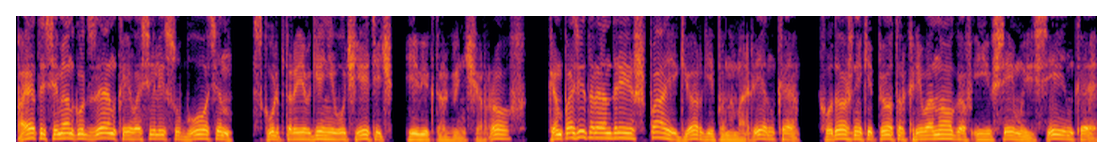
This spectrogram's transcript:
поэты Семен Гудзенко и Василий Субботин, скульпторы Евгений Вучетич и Виктор Гончаров, композиторы Андрей Шпа и Георгий Пономаренко, художники Петр Кривоногов и Евсей Моисеенко,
